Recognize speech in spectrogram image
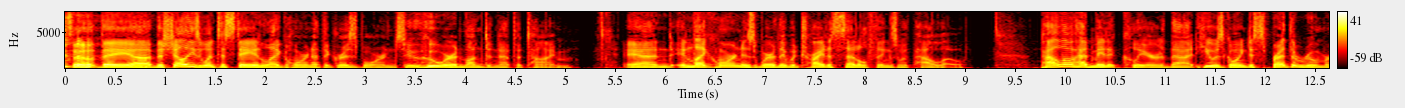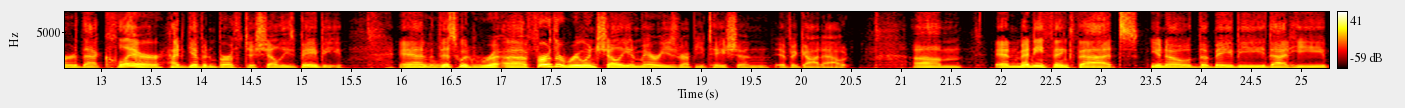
So they uh, the Shelleys went to stay in Leghorn at the Grisborns, who, who were in London at the time. And in Leghorn is where they would try to settle things with Paolo. Paolo had made it clear that he was going to spread the rumor that Claire had given birth to Shelley's baby. And Ooh. this would ru- uh, further ruin Shelley and Mary's reputation if it got out. Um, and many think that, you know, the baby that he,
